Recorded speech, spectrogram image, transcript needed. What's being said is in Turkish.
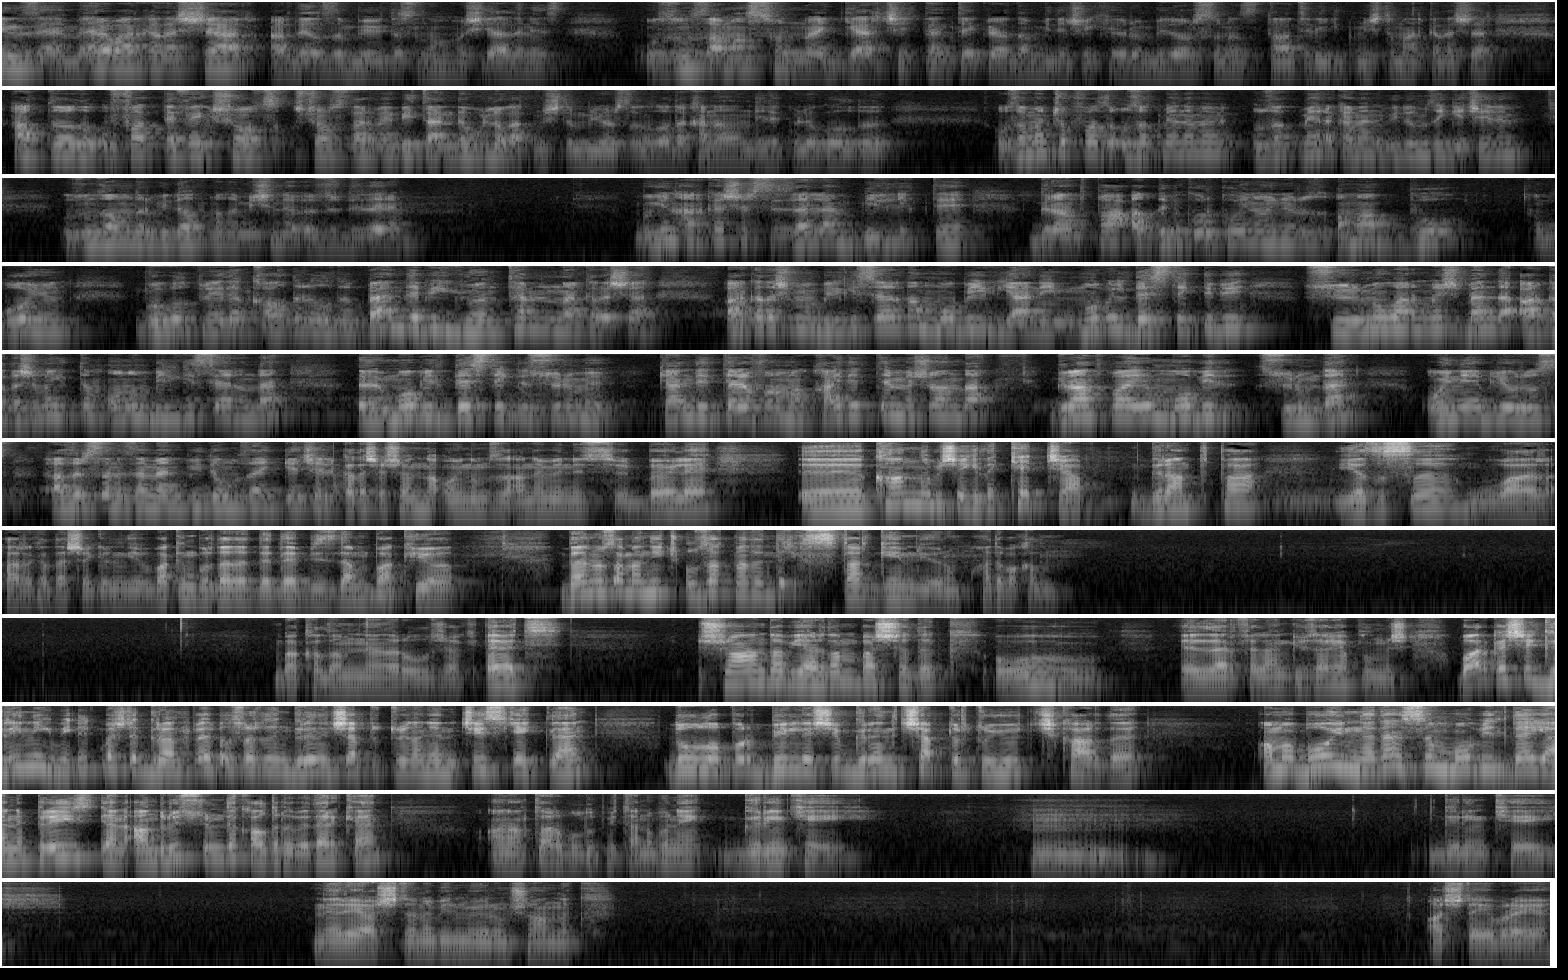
Hepinize merhaba arkadaşlar. Arda Yıldız'ın bir videosuna hoş geldiniz. Uzun zaman sonra gerçekten tekrardan video çekiyorum biliyorsunuz. Tatile gitmiştim arkadaşlar. Hatta da ufak tefek shorts, shortslar ve bir tane de vlog atmıştım biliyorsunuz. O da kanalın ilk vlogu oldu. O zaman çok fazla uzatmayan hemen, uzatmayarak hemen videomuza geçelim. Uzun zamandır video atmadığım için de özür dilerim. Bugün arkadaşlar sizlerle birlikte Grandpa adlı bir korku oyunu oynuyoruz ama bu bu oyun Google Play'den kaldırıldı. Ben de bir yöntemle arkadaşlar arkadaşımın bilgisayardan mobil yani mobil destekli bir sürümü varmış. Ben de arkadaşıma gittim onun bilgisayarından e, mobil destekli sürümü kendi telefonuma kaydettim ve şu anda Grandpa'yı mobil sürümden oynayabiliyoruz. Hazırsanız hemen videomuza geçelim. Arkadaşlar şu anda oyunumuzun ana menüsü böyle e, kanlı bir şekilde ketchup Grandpa yazısı var arkadaşlar gördüğünüz gibi. Bakın burada da dede bizden bakıyor. Ben o zaman hiç uzatmadan direkt start game diyorum. Hadi bakalım. Bakalım neler olacak. Evet. Şu anda bir yerden başladık. Oo. Eller falan güzel yapılmış. Bu arkadaşlar Greeny gibi ilk başta Grand Prix sonradan Granny Chapter 2'den yani Cheesecake'len Developer birleşip Granny Chapter 2'yu çıkardı. Ama bu oyun nedense mobilde yani Play yani Android sürümde kaldırıldı ederken anahtar bulduk bir tane. Bu ne? Green Key. Hmm. Green Key. Nereye açtığını bilmiyorum şu anlık. Aç dayı burayı.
